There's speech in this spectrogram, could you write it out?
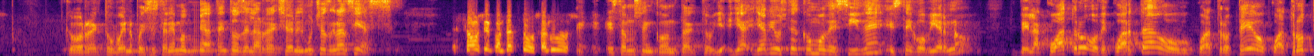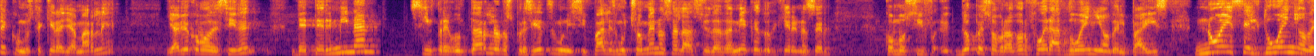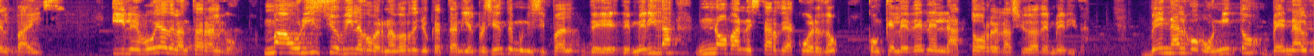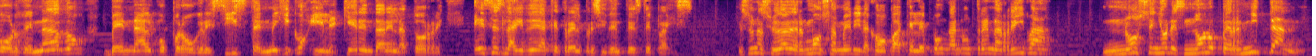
Correcto, bueno, pues estaremos muy atentos de las reacciones. Muchas gracias. Estamos en contacto, saludos. Eh, eh, estamos en contacto. ¿Ya, ya, vio usted cómo decide este gobierno? ¿De la 4 o de cuarta o 4T o 4T, como usted quiera llamarle? ¿Ya vio cómo deciden? Determinan sin preguntarle a los presidentes municipales, mucho menos a la ciudadanía qué es lo que quieren hacer, como si López Obrador fuera dueño del país. No es el dueño del país. Y le voy a adelantar algo. Mauricio Vila, gobernador de Yucatán, y el presidente municipal de, de, Mérida no van a estar de acuerdo con que le den en la torre la ciudad de Mérida. Ven algo bonito, ven algo ordenado, ven algo progresista en México y le quieren dar en la torre. Esa es la idea que trae el presidente de este país. Es una ciudad hermosa, Mérida, como para que le pongan un tren arriba. No, señores, no lo permitan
